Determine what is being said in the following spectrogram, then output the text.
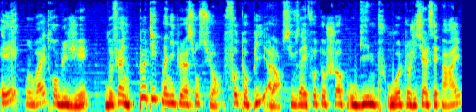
Et on va être obligé de faire une petite manipulation sur Photopea. Alors si vous avez Photoshop ou GIMP ou autre logiciel, c'est pareil.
